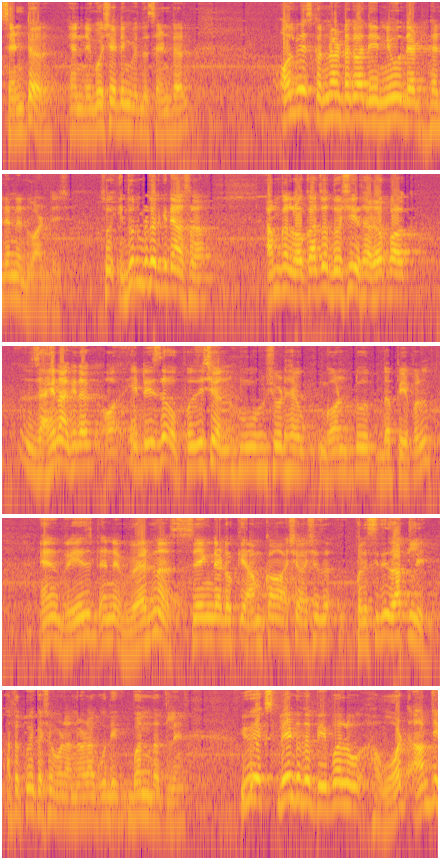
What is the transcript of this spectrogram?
centre and negotiating with the centre always Karnataka they knew that had an advantage so हितून भितर कितें आसा आमकां लोकांचो दोशी थारोवपाक जायना कित्याक it is the opposition who should have gone to the people and raised an awareness saying that okay आमकां अशी अशी परिस्थिती जातली आतां तुवें कशें म्हणा नळाक उदीक बंद जातलें you explain to the people what आमची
